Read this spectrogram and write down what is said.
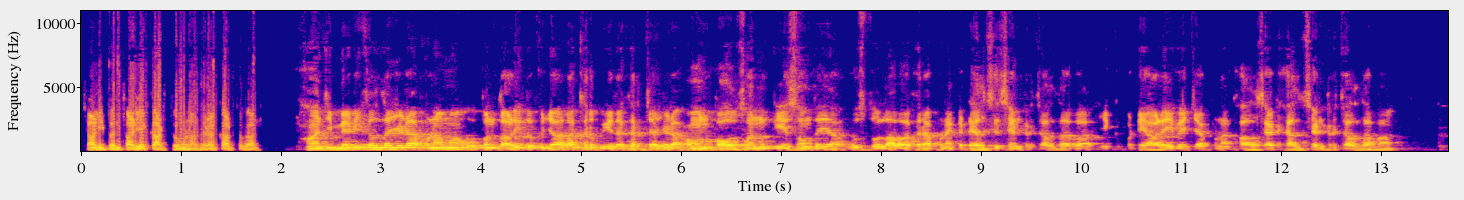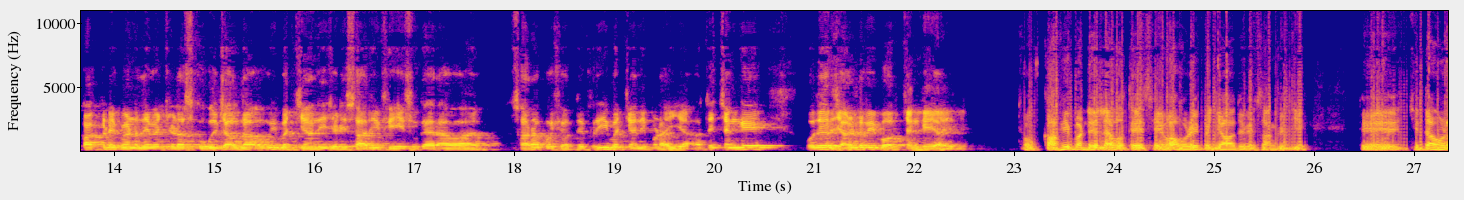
40 45 ਘੱਟ ਤੋਂ ਹੋਣਾ, ਮੇਰਾ ਘੱਟ ਤੋਂ ਘੱਟ। ਹਾਂਜੀ ਮੈਡੀਕਲ ਦਾ ਜਿਹੜਾ ਆਪਣਾ ਵਾ, ਉਹ 45 ਤੋਂ 50 ਲੱਖ ਰੁਪਏ ਦਾ ਖਰਚਾ ਜਿਹੜਾ ਔਨ ਕਾਲ ਸਾਨੂੰ ਕੇਸ ਆਉਂਦੇ ਆ। ਉਸ ਤੋਂ ਇਲਾਵਾ ਫਿਰ ਆਪਣਾ ਇੱਕ ਡਾਇਲਸਿਸ ਸੈਂਟਰ ਚੱਲਦਾ ਵਾ, ਇੱਕ ਪਟਿਆਲੇ ਵਿੱਚ ਆਪਣਾ ਖਾਲਸੈਟ ਹੈਲਥ ਸੈਂਟਰ ਚੱਲਦਾ ਵਾ। ਕਾਕੜੇ ਪਿੰਡ ਦੇ ਵਿੱਚ ਜਿਹੜਾ ਸਕੂਲ ਚੱਲਦਾ, ਉਹ ਵੀ ਬੱਚਿਆਂ ਦੀ ਜਿਹੜੀ ਸਾਰੀ ਫੀਸ ਵਗੈਰਾ ਵਾ, ਸਾਰਾ ਕੁਝ ਉਹਦੇ ਫ੍ਰੀ ਬੱਚਿਆਂ ਦੀ ਪੜ੍ਹਾਈ ਆ ਅਤੇ ਚੰਗੇ ਉਹਦੇ ਰਿਜ਼ਲਟ ਵੀ ਬਹੁਤ ਚੰਗੇ ਆਏ ਨੇ। ਤੋਂ ਕਾਫੀ ਵੱਡੇ ਲੈਵਲ ਤੇ ਸੇਵਾ ਹੋ ਰਹੀ ਪੰਜਾਬ ਦੇ ਵਿੱਚ ਸੰਗਤ ਜੀ। ਤੇ ਜਿੱਦਾਂ ਹੁਣ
